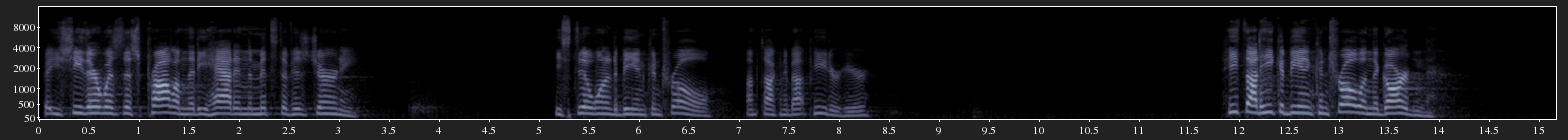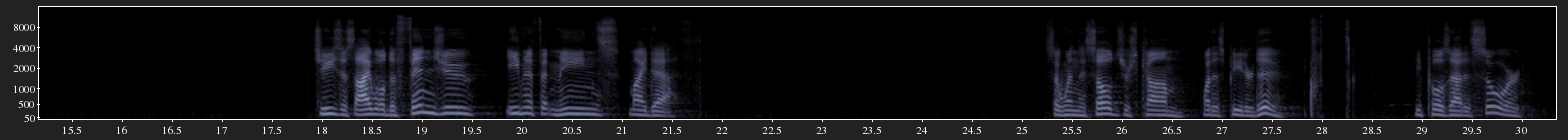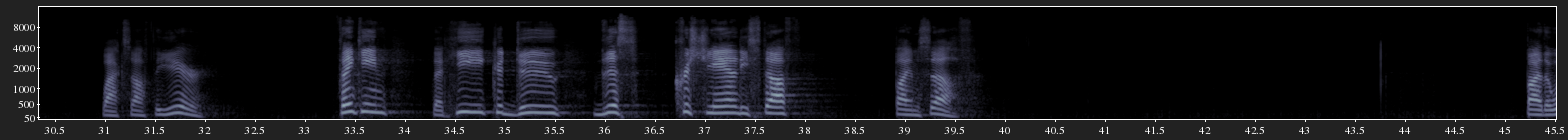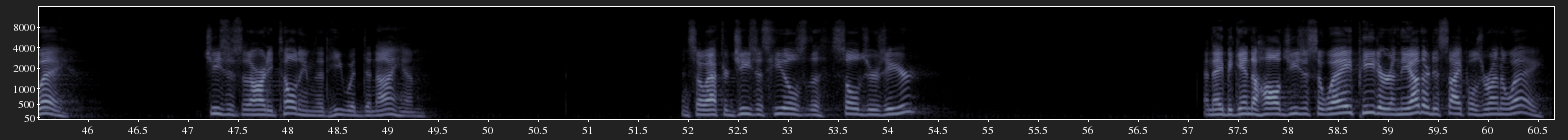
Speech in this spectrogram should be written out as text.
But you see, there was this problem that he had in the midst of his journey. He still wanted to be in control. I'm talking about Peter here. He thought he could be in control in the garden. Jesus, I will defend you even if it means my death. So when the soldiers come, what does Peter do? He pulls out his sword, whacks off the ear, thinking that he could do this Christianity stuff by himself. By the way, Jesus had already told him that he would deny him. And so, after Jesus heals the soldier's ear, and they begin to haul Jesus away, Peter and the other disciples run away.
